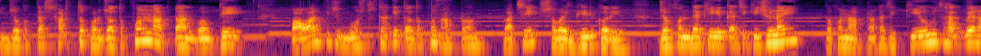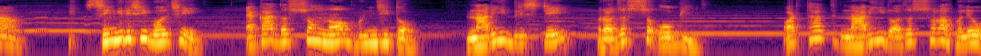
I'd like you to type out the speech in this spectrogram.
এই জগৎটা স্বার্থপর। যতক্ষণ না আপনার মধ্যে পাওয়ার কিছু বস্তু থাকে, ততক্ষণ আপনার কাছে সবাই ভিড় করে। যখন দেখে এর কাছে কিছু নাই, তখন আপনার কাছে কেউ থাকবে না। সিংহ বলছে, একাদশম ন ভঞ্জিত নারী দৃষ্টে রজস্ব ওপি অর্থাৎ নারী রজস্বলা হলেও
